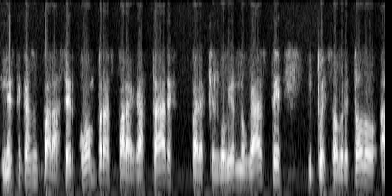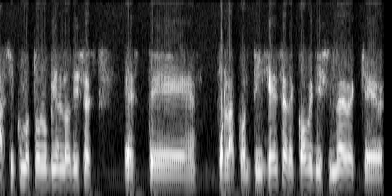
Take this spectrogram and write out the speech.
en este caso para hacer compras, para gastar, para que el gobierno gaste y pues sobre todo, así como tú bien lo dices, este por la contingencia de COVID-19 que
